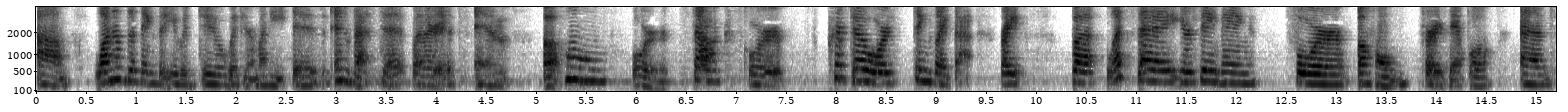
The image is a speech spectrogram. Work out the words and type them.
Um, one of the things that you would do with your money is invest it, whether it's in a home or stocks or crypto or things like that, right? But let's say you're saving for a home, for example, and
